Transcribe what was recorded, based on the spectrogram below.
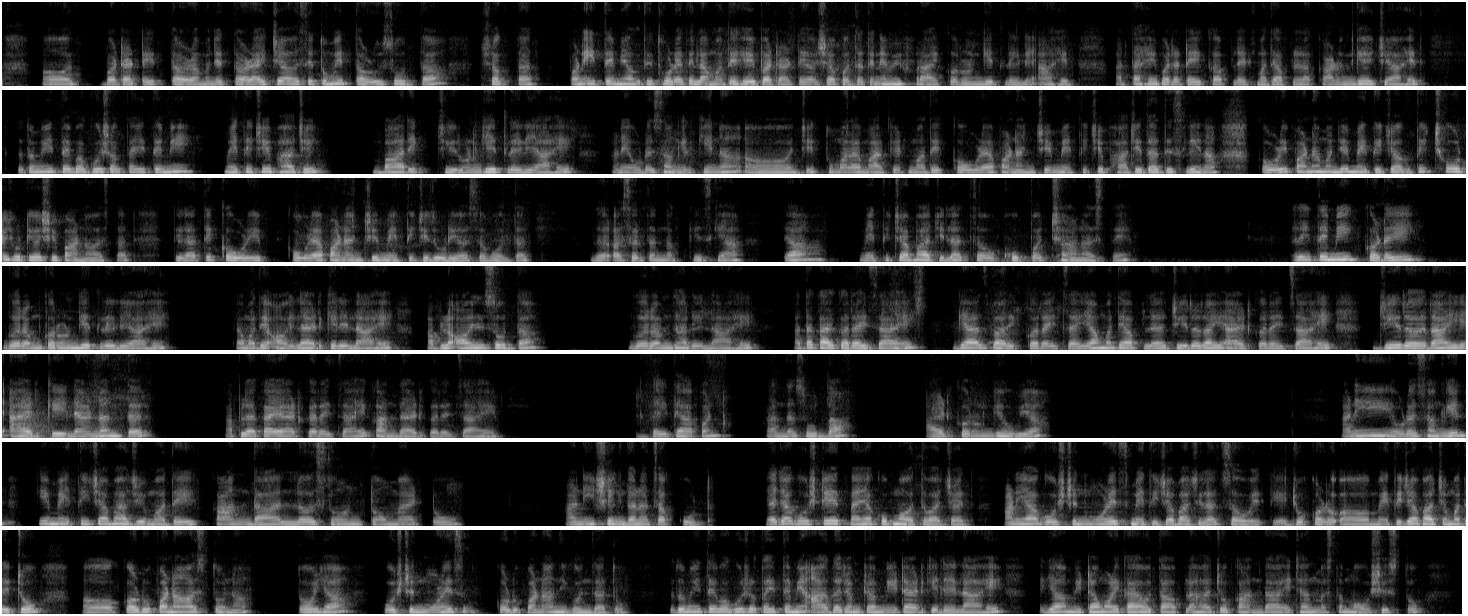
बटाटे तळ म्हणजे तळायचे असे तुम्ही तळूसुद्धा शकतात. पण इथे मी अगदी थोड्या तेलामध्ये हे बटाटे अशा पद्धतीने मी फ्राय करून घेतलेले आहेत. आता हे बटाटे एका प्लेटमध्ये आपल्याला काढून घ्यायचे आहेत. तर तुम्ही इथे बघू शकता इथे मी मेथीची भाजी बारीक चिरून घेतलेली आहे. आणि एवढं सांगेल की ना जी तुम्हाला मार्केटमध्ये कवळ्या पानांची मेथीची भाजी जर दिसली ना कवळी पानं म्हणजे मेथीची अगदी छोटी छोटी अशी पानं असतात. तिला ते कवळी कवळ्या पानांची मेथीची जोडी असं बोलतात. जर असेल तर नक्कीच घ्या. त्या मेथीच्या भाजीला चव खूपच छान असते. तर इथे मी कढई गरम करून घेतलेली आहे. त्यामध्ये ऑइल ॲड केलेलं आहे. आपलं ऑइलसुद्धा गरम झालेला आहे. आता काय करायचं आहे? गॅस बारीक करायचा आहे. यामध्ये आपल्याला जिरं राई ॲड करायचं आहे. जिरं राई ॲड केल्यानंतर आपल्याला काय ॲड करायचं आहे? कांदा ॲड करायचा आहे. तर इथे आपण कांदासुद्धा ॲड करून घेऊया. आणि एवढं सांगेल की मेथीच्या भाजीमध्ये कांदा लसूण टोमॅटो आणि शेंगदाण्याचा कूट. या ज्या गोष्टी आहेत ना या खूप महत्त्वाच्या आहेत. आणि या गोष्टींमुळेच मेथीच्या भाजीला चव येते. जो कडू मेथीच्या भाजीमध्ये जो कडूपणा असतो ना तो ह्या गोष्टींमुळेच कडूपणा निघून जातो. तर तुम्ही इथे बघू शकता इथे मी अर्धा चमचा मीठ ॲड केलेला आहे. या मिठामुळे काय होतं आपला हा जो कांदा आहे छान मस्त मऊ शिजतो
